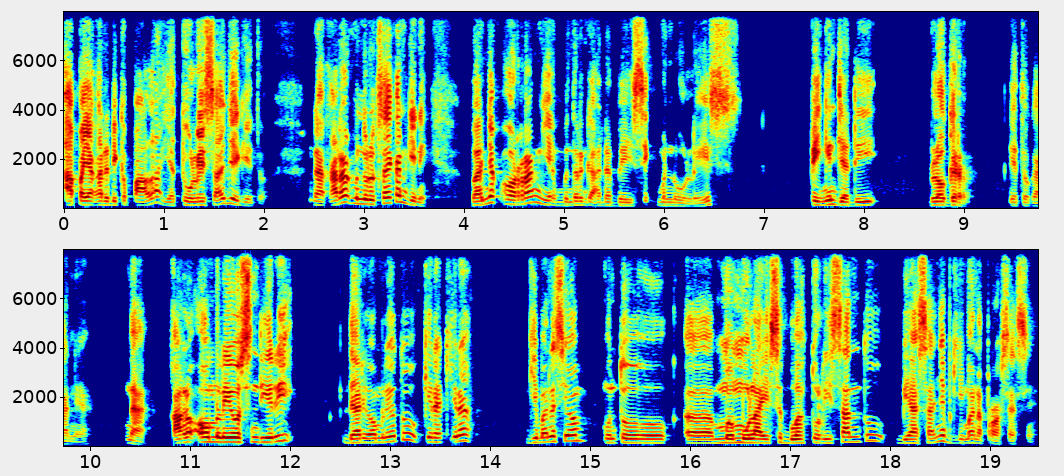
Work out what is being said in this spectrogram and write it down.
apa yang ada di kepala ya tulis aja gitu. Nah karena menurut saya kan gini, banyak orang yang bener gak ada basic menulis, pingin jadi blogger gitu kan ya. Nah, kalau Om Leo sendiri dari Om Leo tuh kira-kira gimana sih Om untuk uh, memulai sebuah tulisan tuh biasanya bagaimana prosesnya?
